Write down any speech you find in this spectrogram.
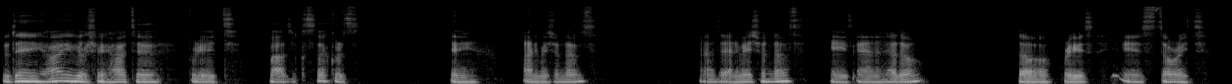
Today I will show you how to create magic circles in animation nodes. Uh, the animation node is an add-on, so please install it.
